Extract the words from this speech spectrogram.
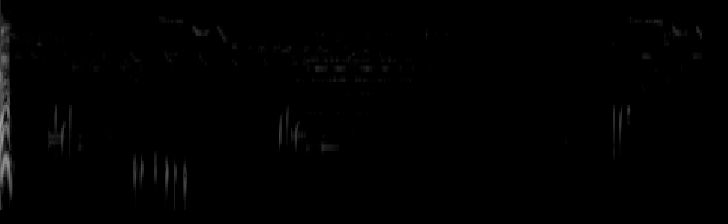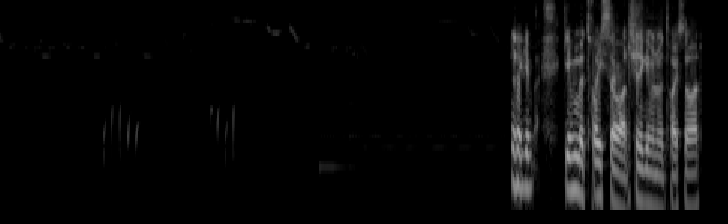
Yeah. Should I give give him a toy sword? Should have given him a toy sword.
